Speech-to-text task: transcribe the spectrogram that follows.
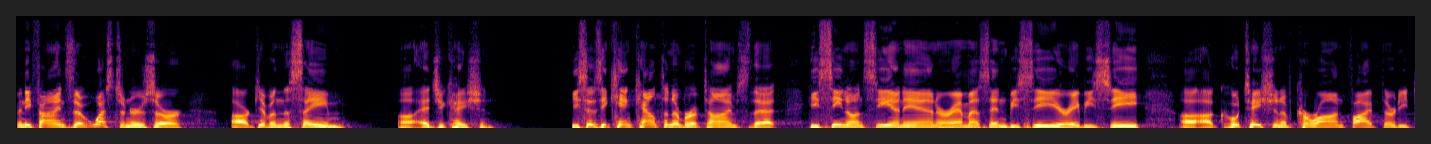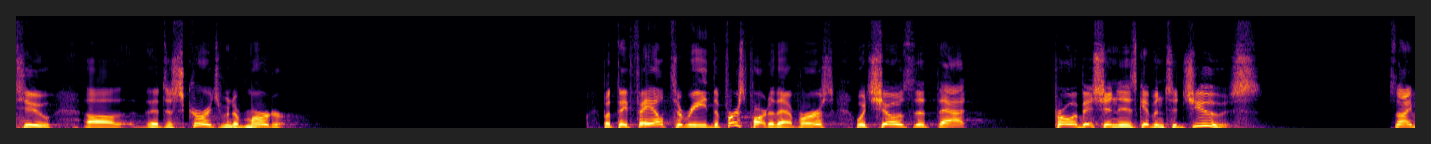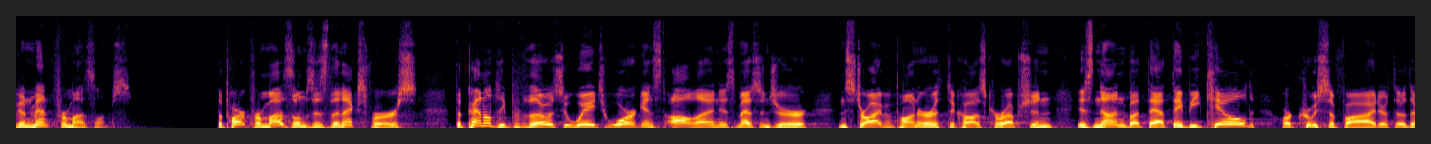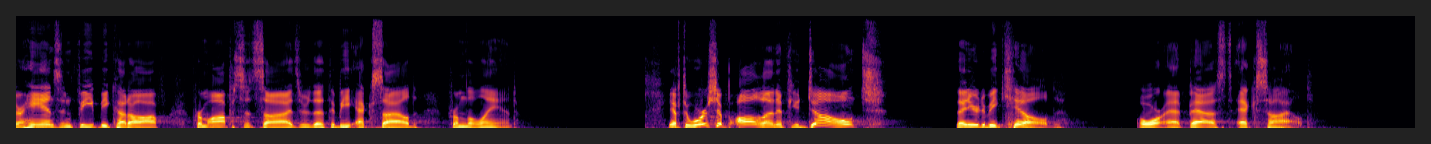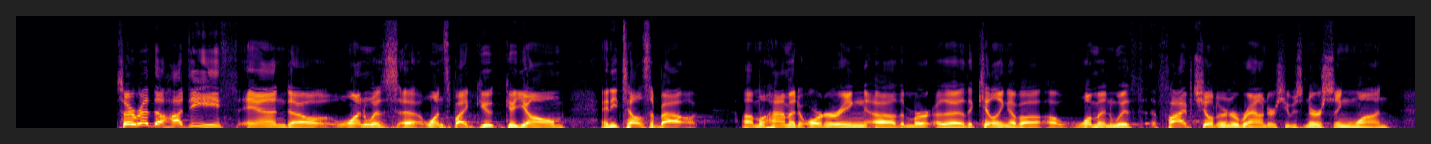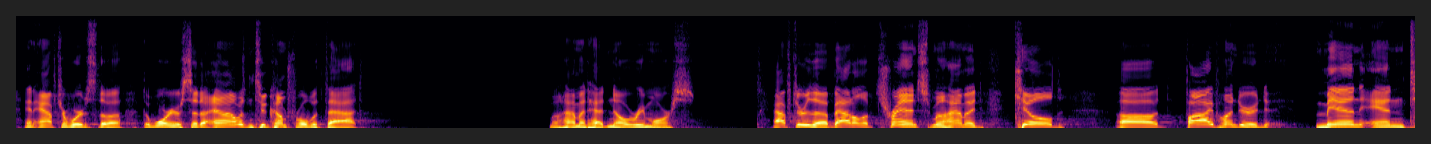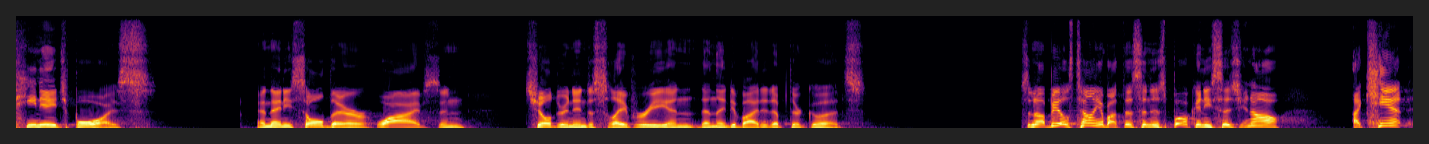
And he finds that Westerners are, are given the same uh, education. He says he can't count the number of times that he's seen on CNN or MSNBC or ABC uh, a quotation of Quran 532, uh, the discouragement of murder. But they fail to read the first part of that verse, which shows that that prohibition is given to Jews. It's not even meant for Muslims. The part for Muslims is the next verse. The penalty for those who wage war against Allah and His Messenger and strive upon earth to cause corruption is none but that they be killed or crucified, or that their hands and feet be cut off from opposite sides, or that they be exiled from the land. You have to worship Allah, and if you don't, then you're to be killed, or at best, exiled. So I read the Hadith, and uh, one was uh, one's by Guillaume, and he tells about uh, Muhammad ordering uh, the, mur- uh, the killing of a, a, woman with five children around her. She was nursing one, and afterwards the, the warrior said, "I wasn't too comfortable with that." Muhammad had no remorse. After the Battle of Trench, Muhammad killed uh, 500 men and teenage boys and then he sold their wives and children into slavery, and then they divided up their goods. So Nabeel is telling about this in his book, and he says, You know, I can't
